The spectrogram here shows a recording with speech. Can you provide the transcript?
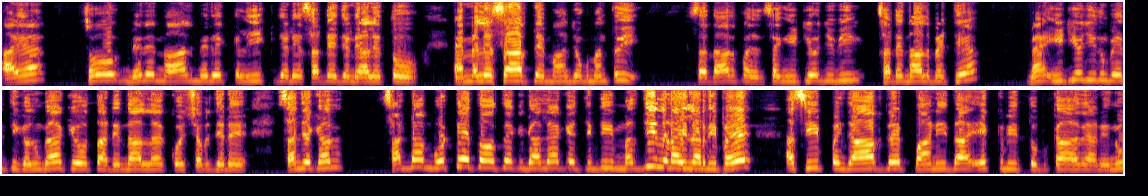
ਆਏ ਆ। ਸੋ ਮੇਰੇ ਨਾਲ ਮੇਰੇ ਕਲੀਕ ਜਿਹੜੇ ਸਾਡੇ ਜੰਡਿਆਲੇ ਤੋਂ ਐਮਐਲਏ ਸਾਹਿਬ ਤੇ ਮਾਨਯੋਗ ਮੰਤਰੀ ਸਰਦਾਰ ਭਗਤ ਸਿੰਘ ਈਟੀਓ ਜੀ ਵੀ ਸਾਡੇ ਨਾਲ ਬੈਠੇ ਆ। ਮੈਂ ਈਟੀਓ ਜੀ ਨੂੰ ਬੇਨਤੀ ਕਰੂੰਗਾ ਕਿ ਉਹ ਤੁਹਾਡੇ ਨਾਲ ਕੁਝ ਸ਼ਬਦ ਜਿਹੜੇ ਸਾਂਝੇ ਕਰਨ। ਸਾਡਾ ਮੋਟੇ ਤੌਰ ਤੇ ਇੱਕ ਗੱਲ ਹੈ ਕਿ ਜਿੱਡੀ ਮਰਜ਼ੀ ਲੜਾਈ ਲੜਨੀ ਪਏ ਅਸੀਂ ਪੰਜਾਬ ਦੇ ਪਾਣੀ ਦਾ ਇੱਕ ਵੀ ਤੁਬਕਾ ਹਰਿਆਣੇ ਨੂੰ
